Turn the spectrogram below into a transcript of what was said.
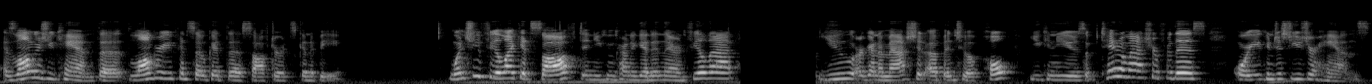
as long as you can. The longer you can soak it, the softer it's going to be. Once you feel like it's soft and you can kind of get in there and feel that, you are going to mash it up into a pulp. You can use a potato masher for this, or you can just use your hands.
